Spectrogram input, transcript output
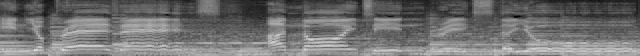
In your presence, anointing breaks the yoke.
